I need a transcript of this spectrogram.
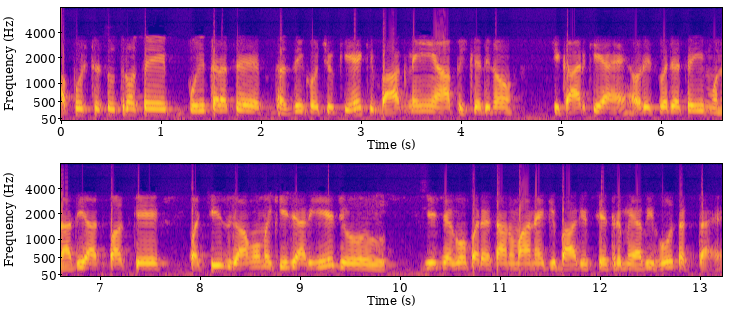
अपुष्ट सूत्रों से पूरी तरह से तस्दीक हो चुकी है कि बाघ ने ही यहाँ पिछले दिनों शिकार किया है और इस वजह से ही मुनादी आसपास के 25 गाँवों में की जा रही है, जो जिन जगहों पर ऐसा अनुमान है कि बाघ इस क्षेत्र में अभी हो सकता है।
